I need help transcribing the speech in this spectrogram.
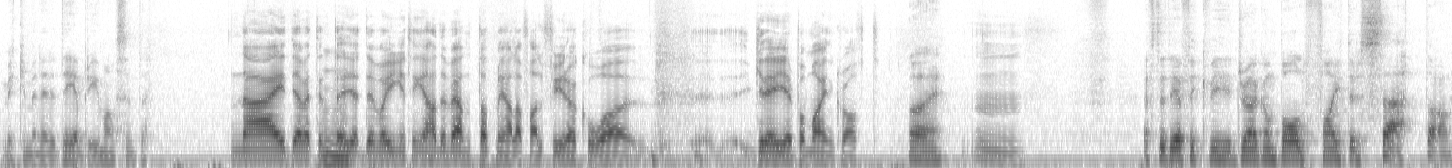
mycket med det, det bryr man sig inte. Nej, jag vet inte. Mm. Det var ingenting jag hade väntat mig i alla fall. 4K eh, grejer på Minecraft. Nej. Mm. Efter det fick vi Dragon Ball Fighter Z.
